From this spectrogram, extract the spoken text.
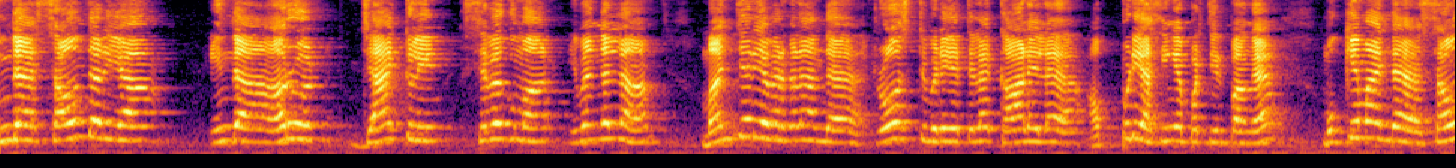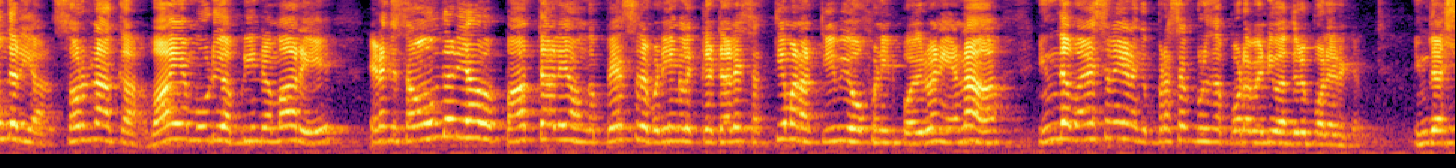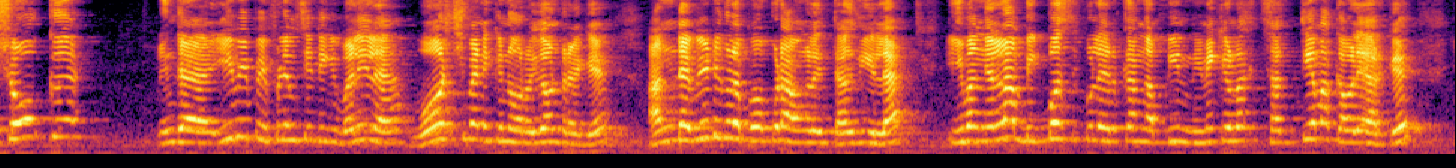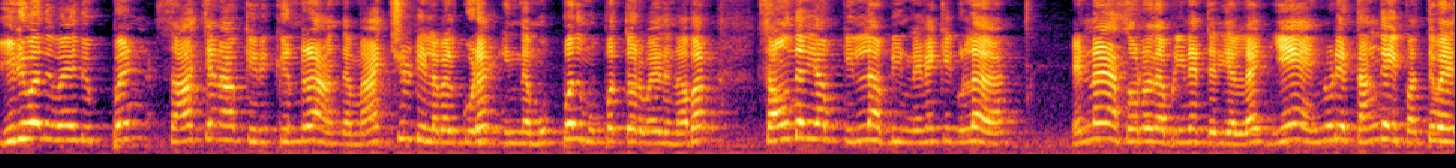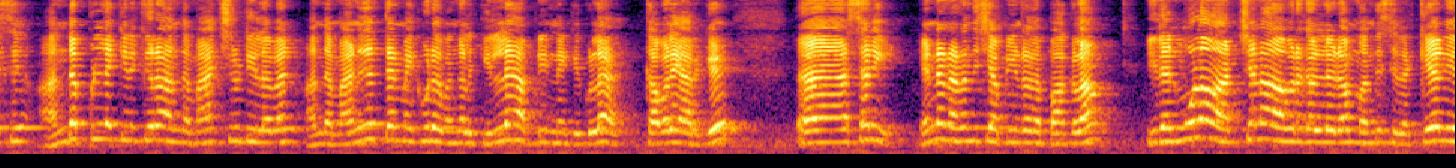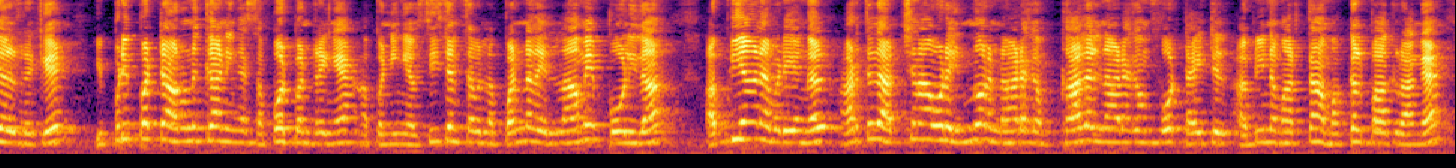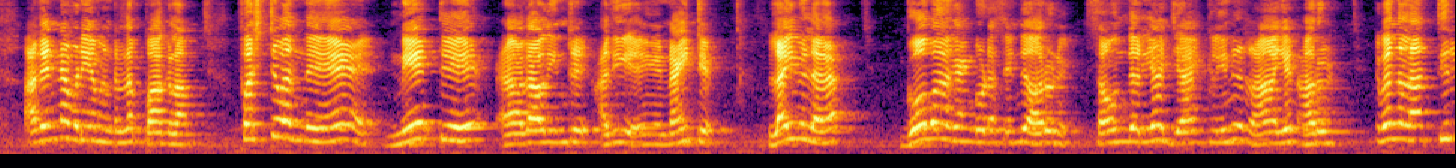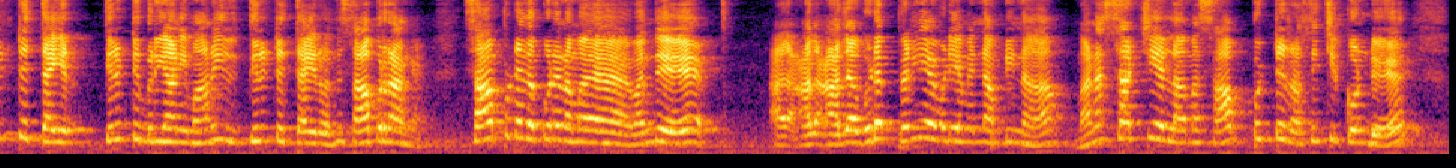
இந்த சௌந்தர்யா இந்த அருண் ஜாக்லின் சிவகுமார் இவங்கெல்லாம் மஞ்சரி அவர்களை அந்த ரோஸ்ட் விடயத்தில் காலையில் அப்படி அசிங்கப்படுத்தியிருப்பாங்க. முக்கியமாக இந்த சௌந்தர்யா சொர்ணாக்கா வாய மூடு அப்படின்ற மாதிரி எனக்கு சௌந்தர்யாவை பார்த்தாலே அவங்க பேசுகிற விடயங்களை கேட்டாலே சத்தியமாக நான் டிவி ஆஃப் பண்ணிட்டு போயிடுவேன். ஏன்னா இந்த வயசுல எனக்கு பிரசப் குருச போட வேண்டி வந்துட்டு போல இருக்கு. இந்த ஷோக்கு இந்த இவிபி ஃபிலிம் சிட்டிக்கு வெளியில் வாட்ச்மேனுக்குன்னு ஒரு இது இருக்கு. அந்த வீட்டுக்குள்ளே போக கூட அவங்களுக்கு தகுதி இல்லை. இவங்க எல்லாம் பிக் பாஸுக்குள்ளே இருக்காங்க அப்படின்னு நினைக்கல. சத்தியமாக கவலையாக இருக்கு. இருபது வயது பெண் சாச்சனாவுக்கு இருக்கின்ற அந்த மேச்சூரிட்டி லெவல் கூட இந்த முப்பது முப்பத்தோரு வயது நபர் சௌந்தர்யாவுக்கு இல்லை அப்படின்னு நினைக்கக்குள்ள என்ன சொல்றது அப்படின்னே தெரியல. ஏன் என்னுடைய தங்கை பத்து வயசு அந்த பிள்ளைக்கு இருக்கிற அந்த மேச்சூரிட்டி லெவல் அந்த மனிதத்தன்மை கூட இவங்களுக்கு இல்லை அப்படின்னு நினைக்கக்குள்ள கவலையா இருக்கு. சரி என்ன நடந்துச்சு அப்படின்றத பார்க்கலாம். இதன் மூலம் அர்ச்சனா அவர்களிடம் வந்து சில கேள்விகள் இருக்கு. இப்படிப்பட்ட அருணுக்கா நீங்க சப்போர்ட் பண்றீங்க. அப்ப நீங்க சீசன் செவன்ல பண்ணது எல்லாமே போலிதான். அப்படியான விடயங்கள். அடுத்தது அர்ச்சனாவோட இன்னொரு நாடகம் காதல் நாடகம் ஃபோர் டைட்டில் அப்படின்ற மாதிரி தான் மக்கள் பார்க்குறாங்க. அது என்ன விடயம்ன்றதை பார்க்கலாம். ஃபர்ஸ்ட் வந்து நேத்து அதாவது இன்று அதி நைட்டு லைவ்ல கோவா கேங்கோட சேர்ந்து அருண் சௌந்தர்யா ஜாக்லின் ராயன் அருண். இவங்கெல்லாம் திருட்டு தயிர் திருட்டு பிரியாணி மாதிரி திருட்டு தயிர் வந்து சாப்பிட்றாங்க. சாப்பிட்டதை கூட நம்ம வந்து அதை விட பெரிய விடயம் என்ன அப்படின்னா மனசாட்சி இல்லாமல் சாப்பிட்டு ரசிச்சு கொண்டு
